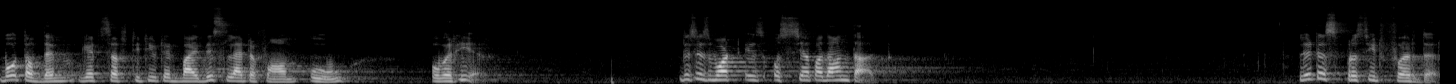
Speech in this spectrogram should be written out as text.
both of them get substituted by this latter form u over here. This is what is Usya Padantat. Let us proceed further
